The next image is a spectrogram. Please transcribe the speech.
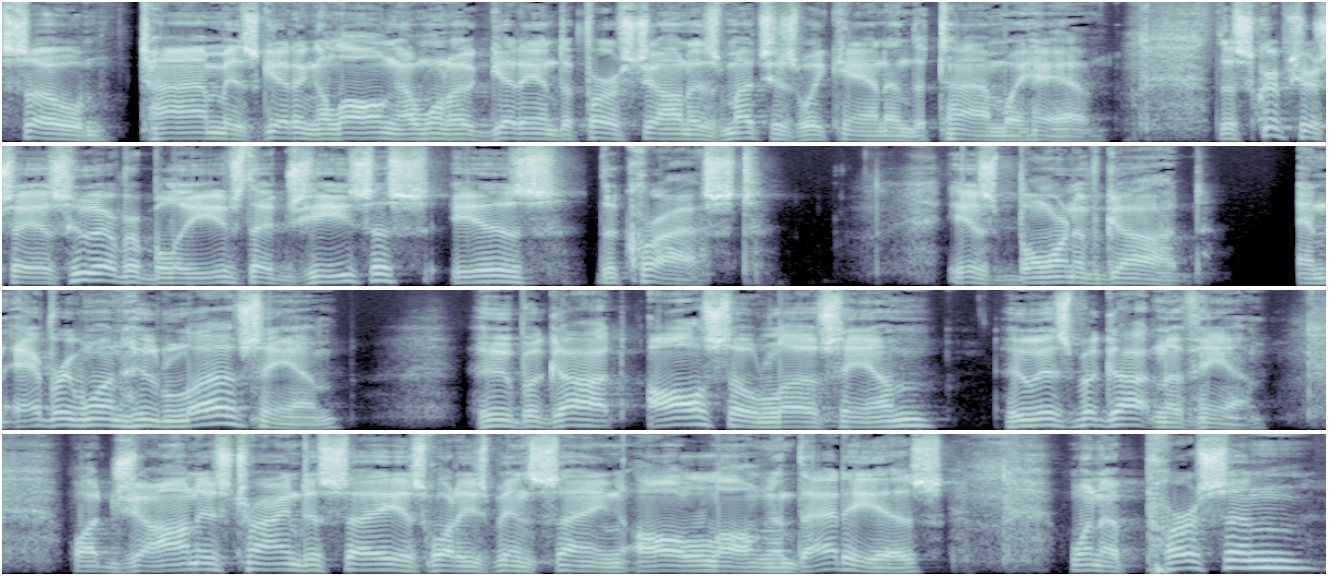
So time is getting along. I want to get into First John as much as we can in the time we have. The scripture says, whoever believes that Jesus is the Christ is born of God and everyone who loves him who begot also loves him who is begotten of him. What John is trying to say is what he's been saying all along, and that is when a person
